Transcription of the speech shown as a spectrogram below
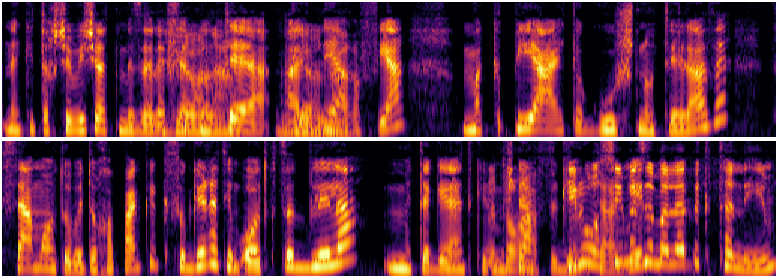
נגיד תחשבי שאת מזלפת גאונה, נוטלה על. נייר אפייה מקפיאה את הגוש נוטלה הזה שמה אותו בתוך הפנקק סוגרת עם עוד קצת בלילה מטגנת כאילו משני. הצדדים כאילו עושים. את זה מלא בקטנים.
